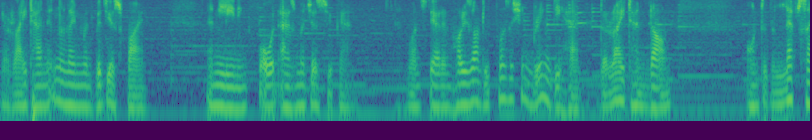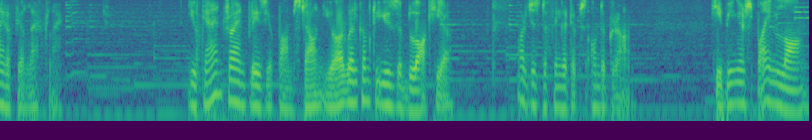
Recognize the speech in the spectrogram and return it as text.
Your right hand in alignment with your spine and leaning forward as much as you can. And once they are in horizontal position, bring the hand, the right hand down onto the left side of your left leg. You can try and place your palms down. You are welcome to use a block here or just the fingertips on the ground. Keeping your spine long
